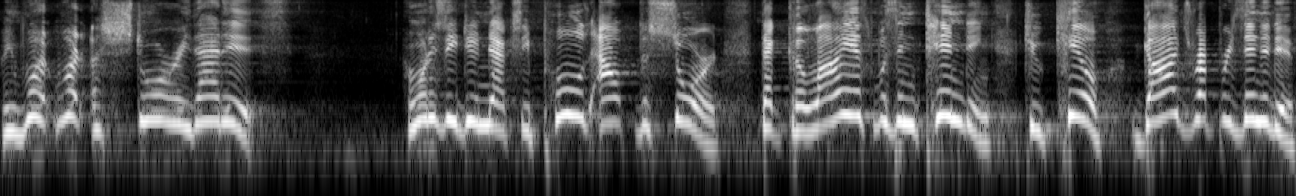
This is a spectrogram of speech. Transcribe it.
I mean, what, what a story that is. And what does he do next? He pulls out the sword that Goliath was intending to kill God's representative,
